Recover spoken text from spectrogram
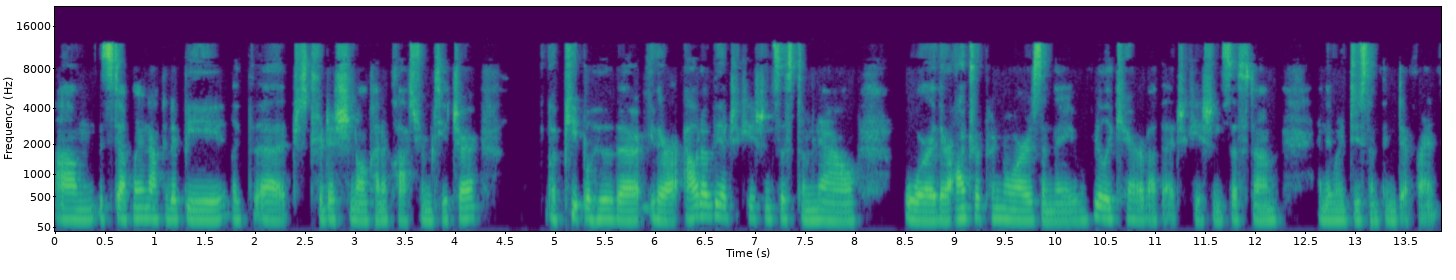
Um, it's definitely not going to be like the just traditional kind of classroom teacher but people who they're either are out of the education system now or they're entrepreneurs and they really care about the education system and they want to do something different.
